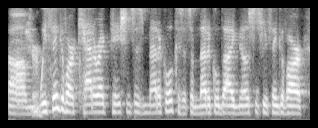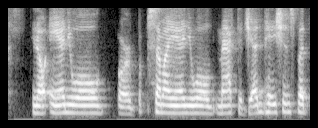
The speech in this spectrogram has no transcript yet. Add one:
Um, sure. We think of our cataract patients as medical because it's a medical diagnosis. We think of our, you know, annual or semi-annual mac degen patients, but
